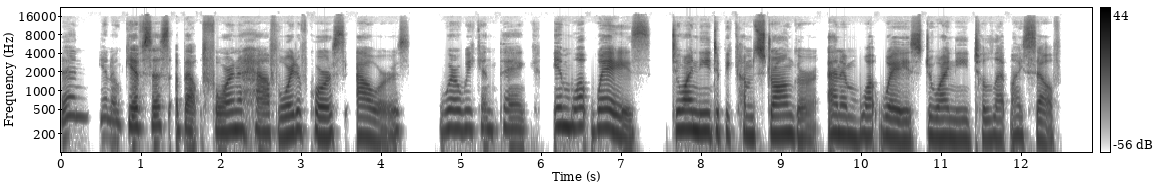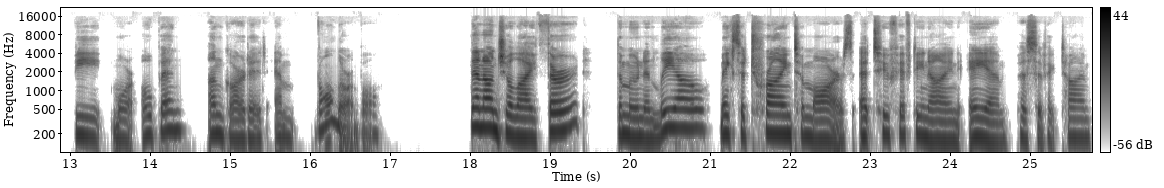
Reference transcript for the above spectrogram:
then, you know, gives us about four and a half void of course hours where we can think in what ways do I need to become stronger? And in what ways do I need to let myself be more open, unguarded, and vulnerable? Then on July 3rd, the moon in Leo makes a trine to Mars at 2:59 a.m. Pacific time.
